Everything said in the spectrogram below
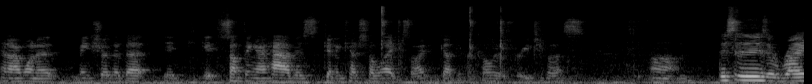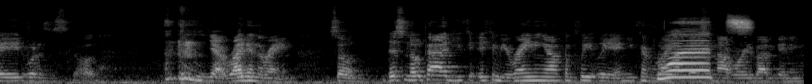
and I want to make sure that that it, it's something I have is going to catch the light. So I've got different colors for each of us. Um, this is a ride. What is this called? yeah, Rite in the Rain. So this notepad, you can, it can be raining out completely, and you can write this and not worry about getting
